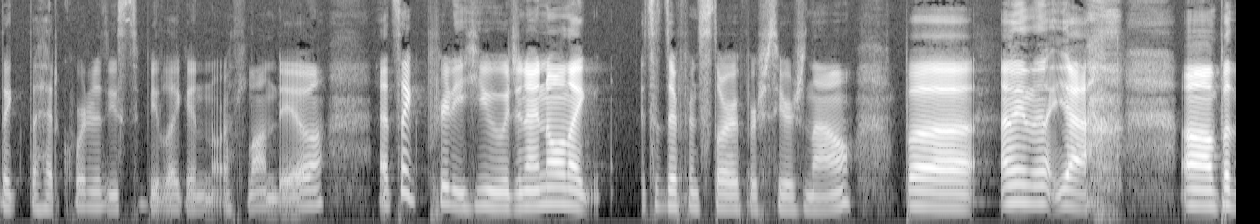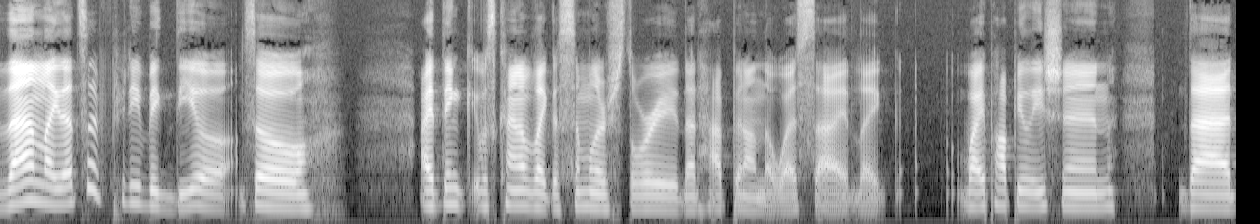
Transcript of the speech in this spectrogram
like the headquarters used to be like in North Lawndale. That's like pretty huge, and I know like it's a different story for Sears now, but I mean uh, yeah, uh, but then like that's a pretty big deal. So I think it was kind of like a similar story that happened on the west side, like white population that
